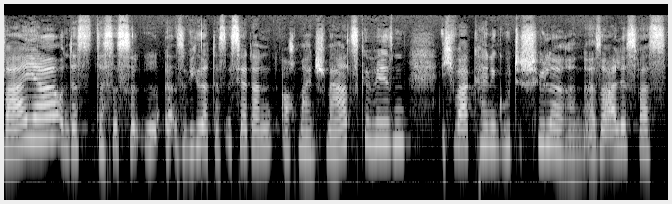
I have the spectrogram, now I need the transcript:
war ja, und das, das ist, so- also wie gesagt, das ist ja dann auch mein Schmerz gewesen, ich war keine gute Schülerin. Also alles, was,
